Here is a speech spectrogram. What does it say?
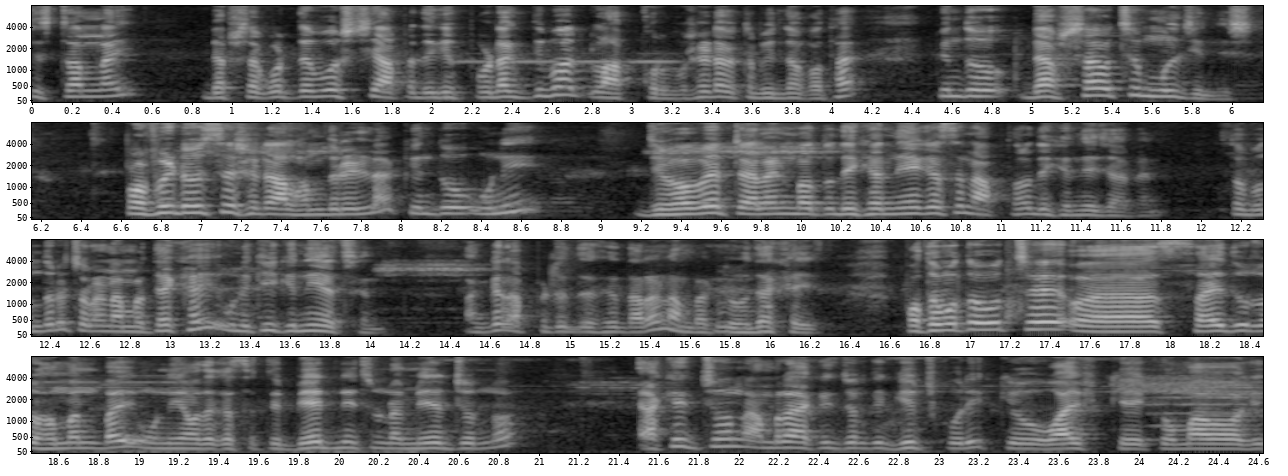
সিস্টেম নাই। ব্যবসা করতে বসছি, আপনাদেরকে প্রোডাক্ট দিব, লাভ করব। সেটা একটা ভিন্ন কথা। কিন্তু ব্যবসা হচ্ছে মূল জিনিস। প্রফিট হচ্ছে সেটা আলহামদুলিল্লাহ, কিন্তু উনি যেভাবে ট্যালেন্ট মতো দেখে নিয়ে গেছেন, আপনারাও দেখে নিয়ে যাবেন। তো বন্ধুরা, চলেন আমরা দেখাই উনি কী কী নিয়েছেন। আঙ্কেল, আপনি একটু দেখে দাঁড়ান, আমরা একটু দেখাই। প্রথমত হচ্ছে সাইদুর রহমান ভাই, উনি আমাদের কাছে একটি বেড নিয়েছেন ওনার মেয়ের জন্য। এক একজন আমরা এক একজনকে গিফট করি, কেউ ওয়াইফকে কেউ মা বাবাকে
